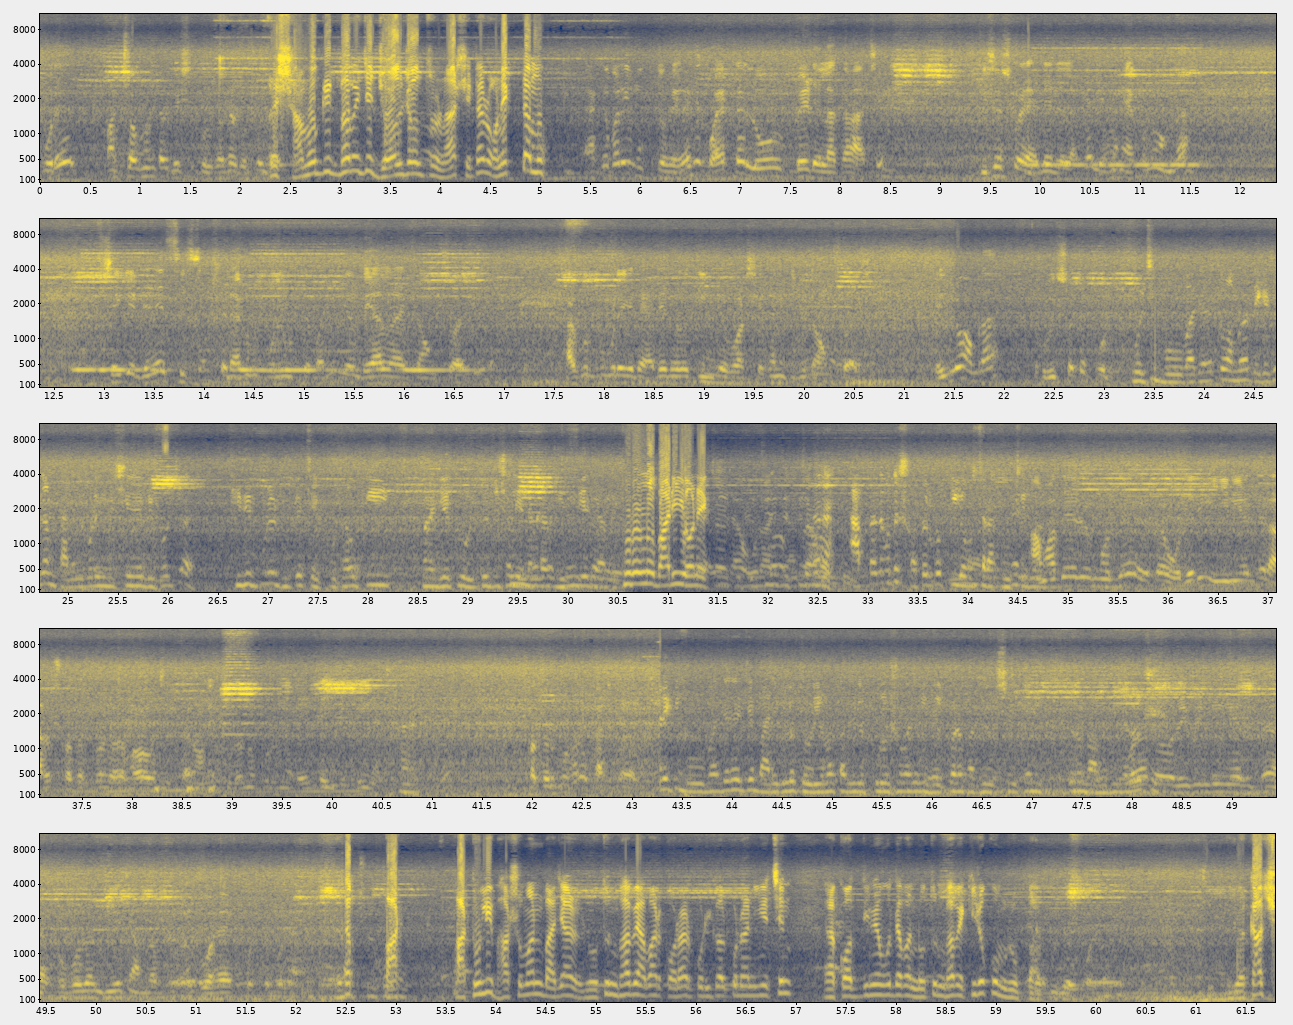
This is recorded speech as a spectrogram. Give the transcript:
করে পাঁচ ছ ঘণ্টার বেশি কলকাতা করতে মানে সামগ্রিকভাবে যে জল যন্ত্রণা সেটার অনেকটা মুক্তি একেবারেই মুক্ত হয়ে গেছে। কয়েকটা লো বেড এলাকা আছে বিশেষ করে অ্যাডেড এলাকা যেখানে এখনও আমরা সেই যে ড্রেনেজ সিস্টেম সেটা এখনও করে উঠতে পারি যেমন বেয়ালার একটা অংশ আছে। ঠাকুর পুকুরে যেটা অ্যাডেড হলো তিনটে ওয়ার্ড সেখানে কিছুটা অংশ আছে। এগুলো আমরা ভবিষ্যতে করব। বলছি বউবাজারে তো আমরা দেখেছিলাম টানেল বোর্ডিং মেশিনের বিপর্যয়। খিদিরপুরে ঢুকেছে কোথাও কি মানে যেহেতু ঐতিহ্যশালী এলাকা পুরনো বাড়ি অনেক। হ্যাঁ, আপনাদের মধ্যে সতর্ক কি ব্যবস্থা রাখা উচিত? আমাদের মধ্যে এটা ওদেরই ইঞ্জিনিয়ারদের আরও সতর্ক হওয়া উচিত কারণ অনেক পুরনো পুরনো হেরিটেজ বিল্ডিং আছে। হ্যাঁ। সতর্কভাবে কাজ করা উচিত। আরে কি বউবাজারে যে বাড়িগুলো তৈরি হওয়ার পুরসভা যদি হেল্প করে পাঠিয়ে সেইটা কোনো তো রিবিল্ডিং এর প্রপোজাল দিয়েছে আমরা করতে পাটুলি ভাসমান বাজার নতুনভাবে আবার করার পরিকল্পনা নিয়েছেন। কতদিনের মধ্যে আবার নতুনভাবে কীরকম রূপ পাবে? কাজ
